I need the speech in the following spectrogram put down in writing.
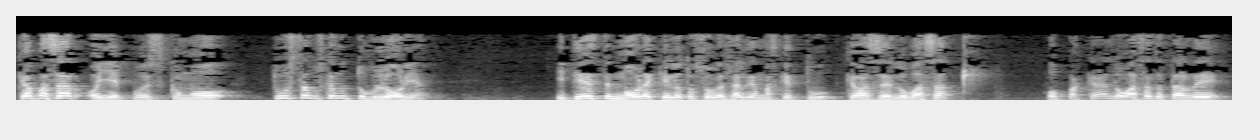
¿Qué va a pasar? Oye, pues como tú estás buscando tu gloria y tienes temor de que el otro sobresalga más que tú, ¿qué vas a hacer? ¿Lo vas a opacar? ¿Lo vas a tratar de,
